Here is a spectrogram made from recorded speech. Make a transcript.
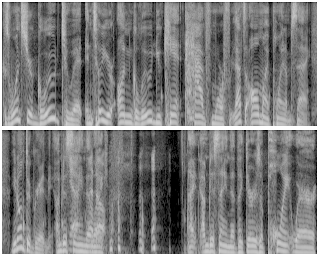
Because once you're glued to it, until you're unglued, you can't have more. Free. That's all my point I'm saying. You don't have to agree with me. I'm just Yeah, saying that, I like, I, I'm just saying that, like, there is a point where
